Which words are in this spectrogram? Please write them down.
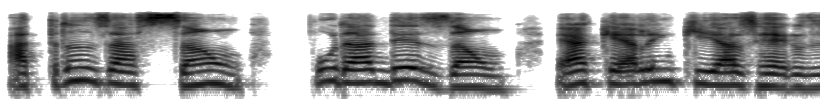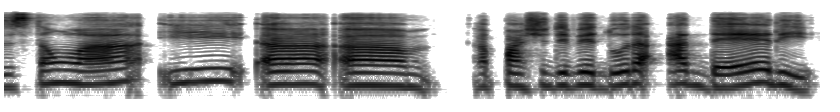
a transação por adesão, é aquela em que as regras estão lá e a a a parte devedora adere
